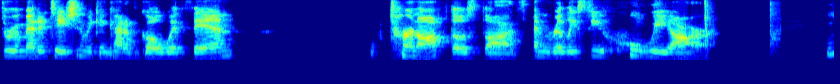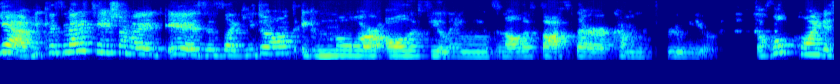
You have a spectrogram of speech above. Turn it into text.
Through meditation, we can kind of go within turn off those thoughts and really see who we are. Yeah, because meditation, what it is, is like you don't ignore all the feelings and all the thoughts that are coming through you. The whole point is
